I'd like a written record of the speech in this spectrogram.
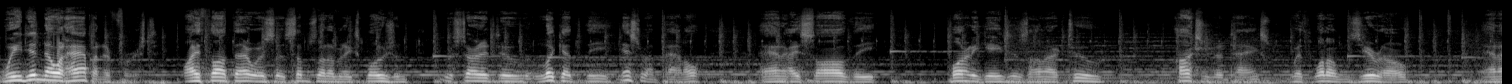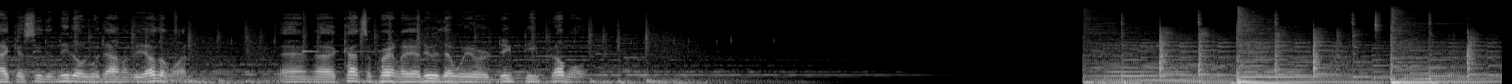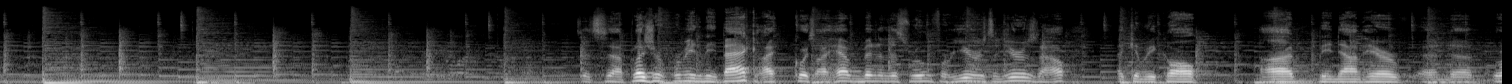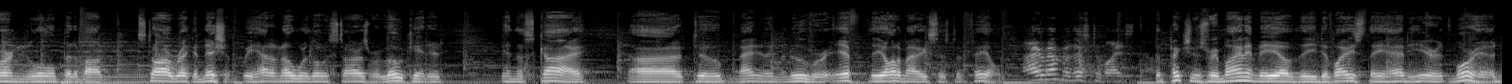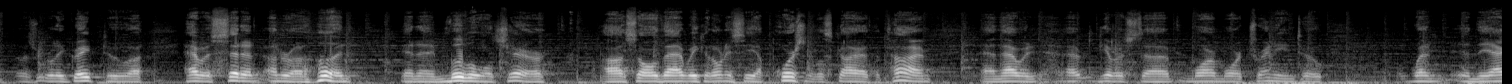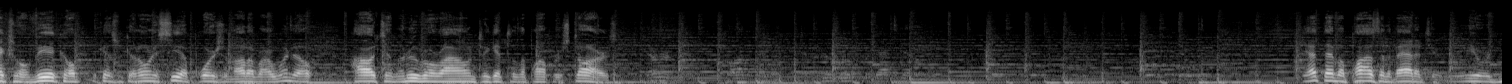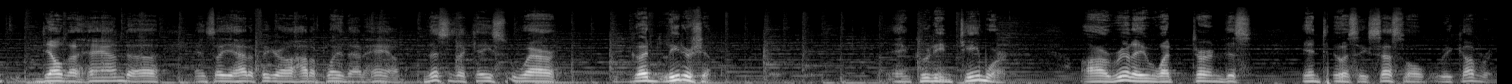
We didn't know what happened at first. I thought that was uh, some sort of an explosion. We started to look at the instrument panel and I saw the quantity gauges on our two oxygen tanks with one of them zero and I could see the needle go down on the other one. And uh, consequently, I knew that we were in deep, deep trouble. It's a pleasure for me to be back. I, of course, I haven't been in this room for years and years now. I can recall uh, being down here and uh, learning a little bit about star recognition. We had to know where those stars were located in the sky uh, to manually maneuver if the automatic system failed. I remember this device now. The pictures reminded me of the device they had here at Morehead. It was really great to uh, have us sit in, under a hood in a movable chair uh, so that we could only see a portion of the sky at the time and that would give us uh, more and more training to when in the actual vehicle, because we could only see a portion out of our window, how to maneuver around to get to the proper stars. You have to have a positive attitude. You were dealt a hand, uh, and so you had to figure out how to play that hand. This is a case where good leadership including teamwork, are really what turned this into a successful recovery.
